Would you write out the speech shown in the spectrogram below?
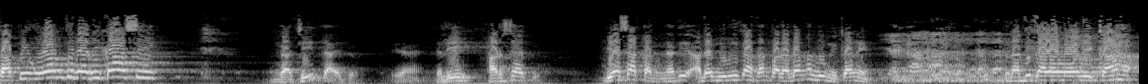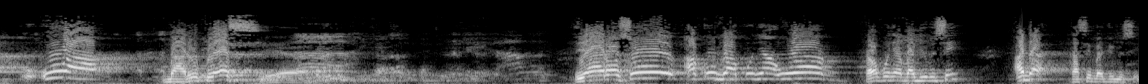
tapi uang tidak dikasih. Enggak cinta itu. Ya, jadi harusnya biasakan. Nanti ada yang belum nikah kan? Dadang kan belum nikah nih. Nanti kalau mau nikah uang baru plus. Ya. Ya Rasul, aku gak punya uang. Kamu punya baju besi? Ada, kasih baju besi.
